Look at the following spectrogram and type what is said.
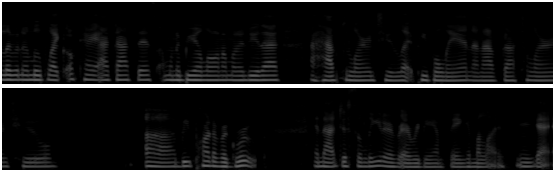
live in a loop like, okay, I got this. I'm going to be alone. I'm going to do that. I have to learn to let people in and I've got to learn to uh, be part of a group and not just the leader of every damn thing in my life. Okay.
